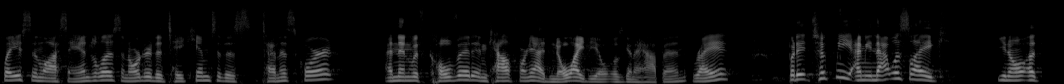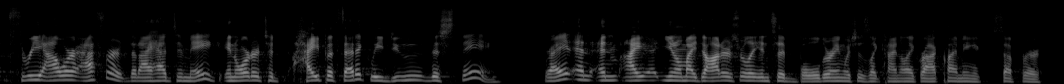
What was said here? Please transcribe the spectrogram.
place in Los Angeles in order to take him to this tennis court. And then with COVID in California, I had no idea what was going to happen, right? But it took me, I mean, that was like, you know, a three hour effort that I had to make in order to hypothetically do this thing, right? And, and I, you know, my daughter's really into bouldering, which is like kind of like rock climbing, except for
